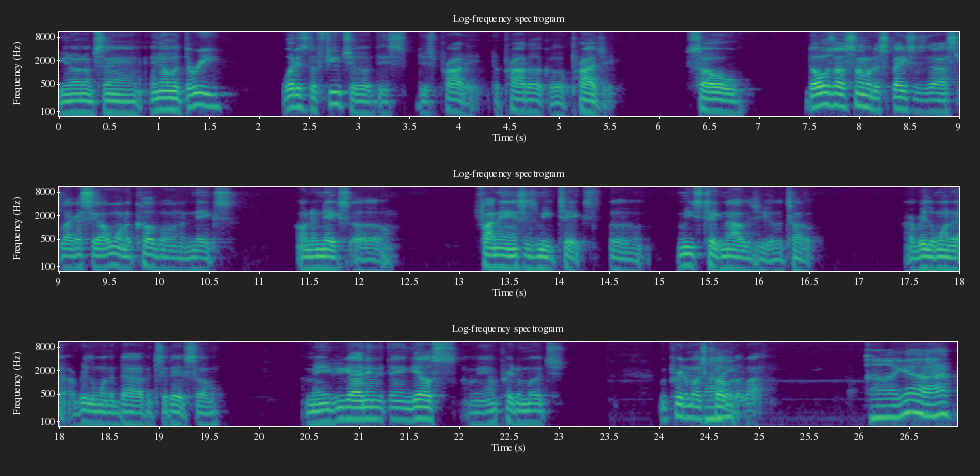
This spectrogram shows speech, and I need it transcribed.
You know what I'm saying. And number three, what is the future of this this product, the product or project? So those are some of the spaces that I like I said I want to cover on the next on the next uh finances meet text uh meets technology or talk. I really want to I really want to dive into that. So I mean if you got anything else, I mean I'm pretty much we pretty much uh, covered uh, a lot. Uh yeah, I have,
